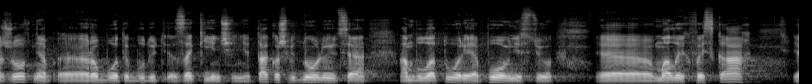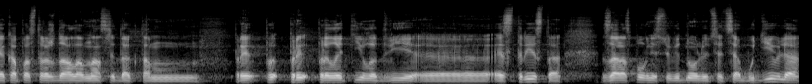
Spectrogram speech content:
жовтня роботи будуть закінчені. Також відновлюється амбулаторія повністю в малих феськах, яка постраждала внаслідок там. При, при, прилетіло дві е, С-300. Зараз повністю відновлюється ця будівля.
